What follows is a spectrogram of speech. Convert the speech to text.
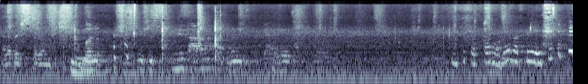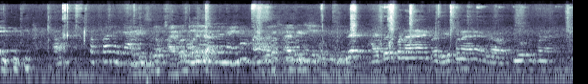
त्याला तशी सगळं बोल हा? फायबर पण आहे हे पण आहे पीओपी पण आहे.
